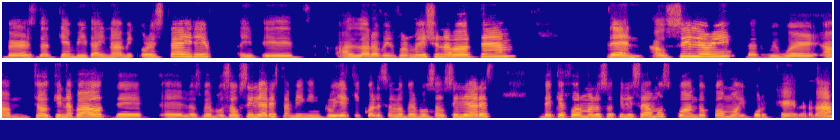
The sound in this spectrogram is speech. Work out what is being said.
verbs that can be dynamic or stative. It's a lot of information about them. Then, auxiliary, that we were um, talking about, de eh, los verbos auxiliares, también incluye aquí cuáles son los verbos auxiliares, de qué forma los utilizamos, cuándo, cómo y por qué, ¿verdad?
